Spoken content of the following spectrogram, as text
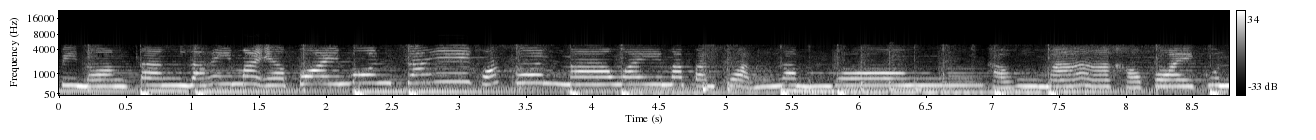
พี่น้องตั้งไหลมาแอปล่อยมนใจขอเชิญมาไว้มาปั่นฟอนลำวงเฮามาเขาปล่อยกุน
